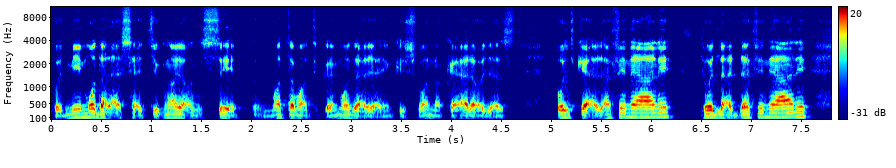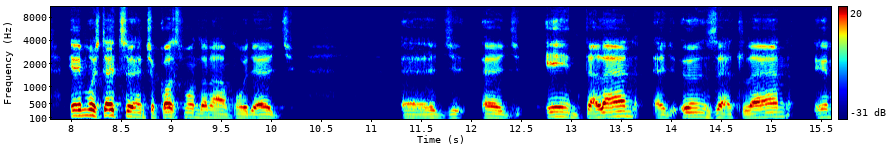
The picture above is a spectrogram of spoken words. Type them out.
hogy mi modellezhetjük, nagyon szép matematikai modelljeink is vannak erre, hogy ez hogy kell definiálni, hogy lehet definiálni. Én most egyszerűen csak azt mondanám, hogy egy, egy, egy éntelen, egy önzetlen, én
